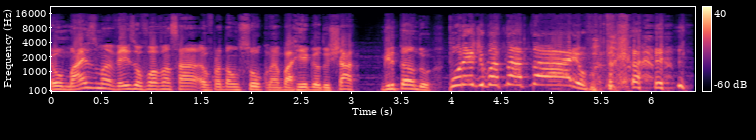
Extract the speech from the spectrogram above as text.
eu mais uma vez eu vou avançar eu vou dar um soco na barriga do Chaco, gritando, purê de batata! Eu vou atacar ele.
